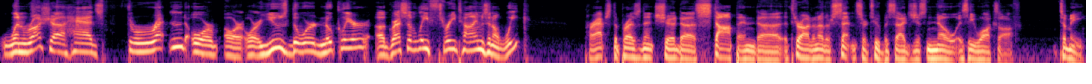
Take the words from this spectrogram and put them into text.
when Russia has threatened or, or, or used the word nuclear aggressively three times in a week, perhaps the president should uh, stop and uh, throw out another sentence or two besides just no as he walks off. To me.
